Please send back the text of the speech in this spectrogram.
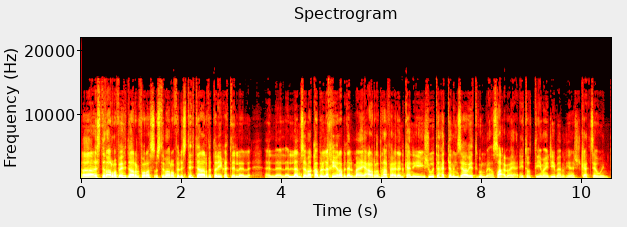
استمروا في إهدار الفرص واستمروا في الاستهتار في طريقه ال- ال- ال- اللمسة. ما قبل الأخيرة بدل ما يعرضها فعلا كان يشوتها حتى من زاوية تقول صعبة يعني توتي ما يجيبها من هنا إيش قاعد تسوي أنت؟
